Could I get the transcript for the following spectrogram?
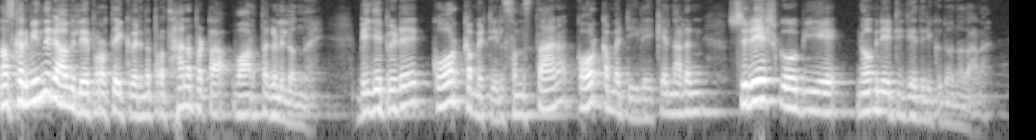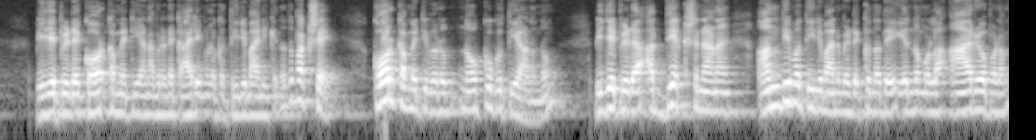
നമസ്കാരം. ഇന്ന് രാവിലെ പുറത്തേക്ക് വരുന്ന പ്രധാനപ്പെട്ട വാർത്തകളിലൊന്ന്. ബി ജെ പിയുടെ കോർ കമ്മിറ്റിയിൽ സംസ്ഥാന കോർ കമ്മിറ്റിയിലേക്ക് നടൻ സുരേഷ് ഗോപിയെ നോമിനേറ്റ് ചെയ്തിരിക്കുന്നു എന്നതാണ്. ബി ജെ പിയുടെ കോർ കമ്മിറ്റിയാണ് അവരുടെ കാര്യങ്ങളൊക്കെ തീരുമാനിക്കുന്നത്. പക്ഷേ കോർ കമ്മിറ്റി വെറും നോക്കുകുത്തിയാണെന്നും ബി ജെ പിയുടെ അധ്യക്ഷനാണ് അന്തിമ തീരുമാനമെടുക്കുന്നത് എന്നുമുള്ള ആരോപണം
